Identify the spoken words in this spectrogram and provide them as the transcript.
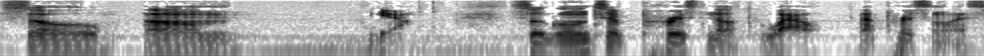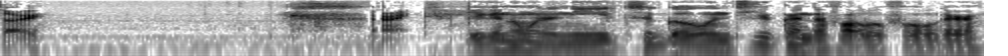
So, um, yeah. So go into personal. Wow, not personalized. Sorry. All right, you're gonna want to need to go into your Grand Theft Auto folder.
